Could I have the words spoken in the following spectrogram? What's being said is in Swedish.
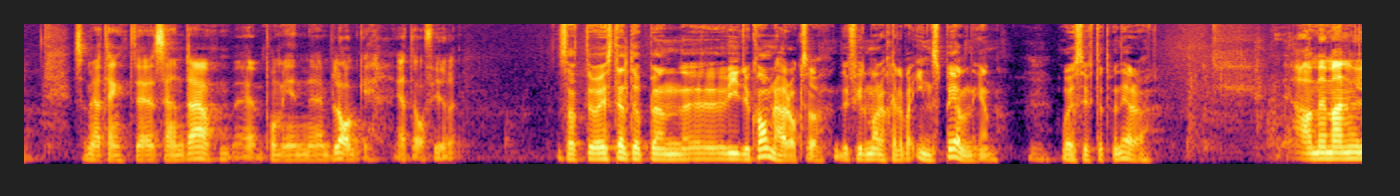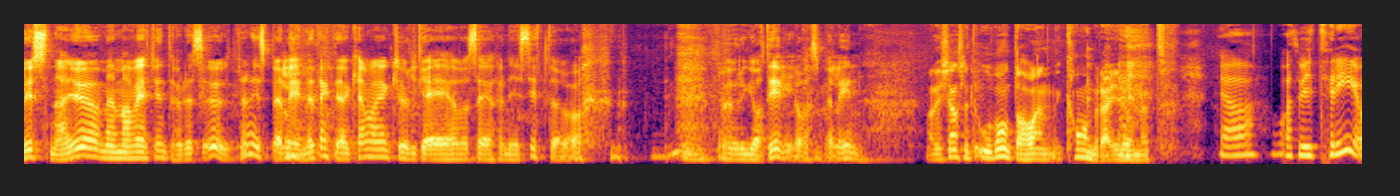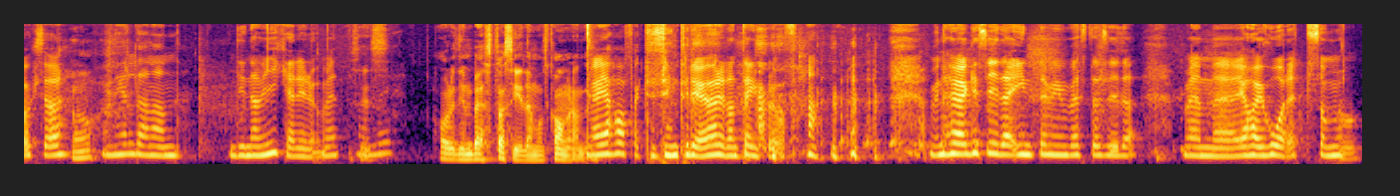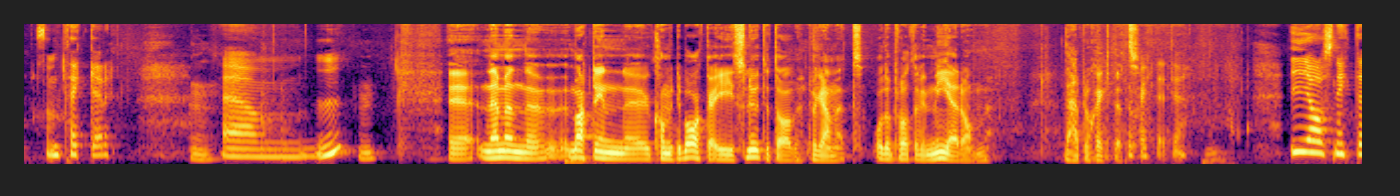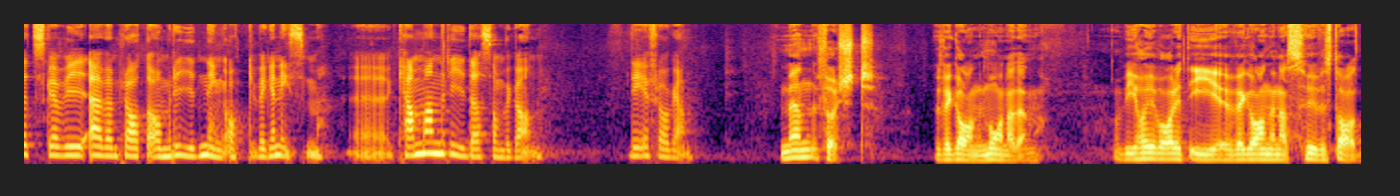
som jag tänkte sända eh, på min eh, blogg Ett år för djuren. Så att du har ju ställt upp en eh, videokamera här också. Du filmar själva inspelningen. Vad är syftet med det då? Ja, men man lyssnar ju, men man vet ju inte hur det ser ut när ni spelar in. Det tänkte jag kan vara en kul grej att se hur ni sitter och, och hur det går till att spela in. Ja, det känns lite ovant att ha en kamera i rummet. Ja, och att vi är tre också. Ja. En helt annan dynamik här i rummet. Precis. Har du din bästa sida mot kameran? Ja, jag har faktiskt inte det. Jag har redan tänkt på det. Min höger sida är inte min bästa sida. Men eh, jag har ju håret som, som täcker. Ehm, mm. Eh, nej men eh, Martin eh, kommer tillbaka i slutet av programmet. Och då pratar vi mer om det här projektet. projektet. Ja. I avsnittet ska vi även prata om ridning och veganism. Eh, kan man rida som vegan? Det är frågan. Men först, veganmånaden. Och vi har ju varit i veganernas huvudstad.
